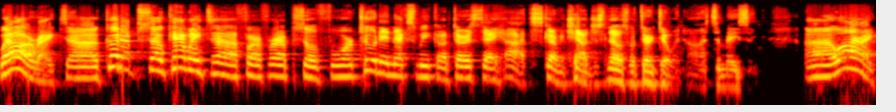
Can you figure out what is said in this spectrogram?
Well, all right. Uh, good episode. Can't wait uh, for for episode four. Tune in next week on Thursday. Ah, Discovery Channel just knows what they're doing. Oh, it's amazing. Uh, well, all right.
